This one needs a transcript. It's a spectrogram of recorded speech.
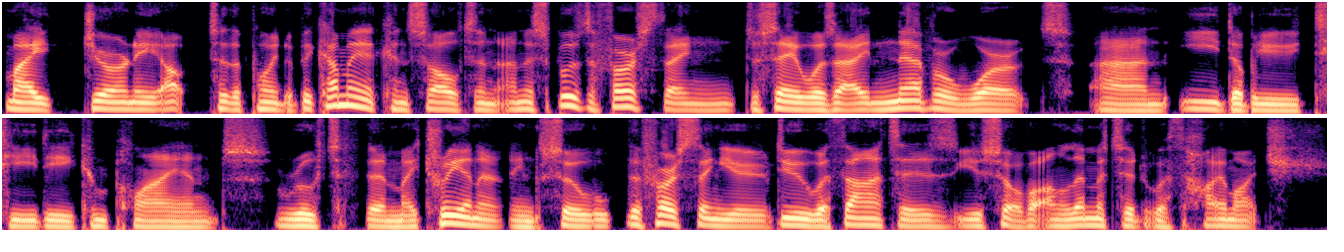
my journey up to the point of becoming a consultant. And I suppose the first thing to say was I never worked an EWTD compliant route in my training. So the first thing you do with that is you sort of unlimited with how much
